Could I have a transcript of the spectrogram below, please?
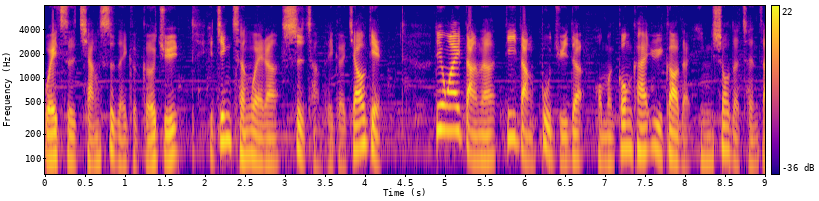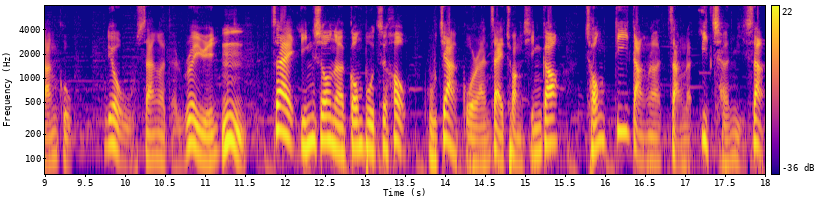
维持强势的一个格局，已经成为了市场的一个焦点。另外一档呢，低档布局的，我们公开预告的营收的成长股六五三二的瑞云，嗯，在营收呢公布之后，股价果然再创新高，从低档呢涨了一成以上。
